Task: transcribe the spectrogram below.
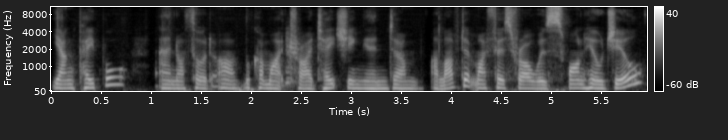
young people and I thought, oh, look, I might try teaching. And um, I loved it. My first role was Swan Hill Jill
